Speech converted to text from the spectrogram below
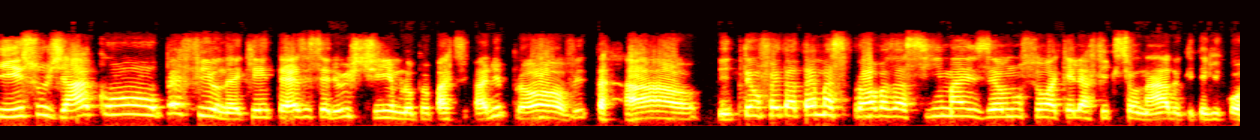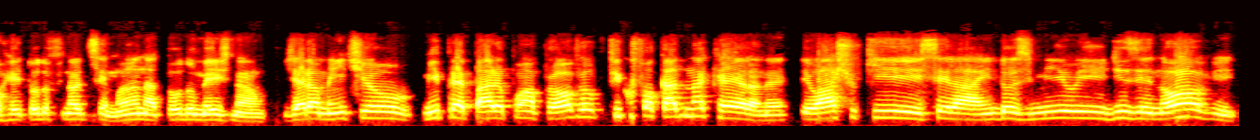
E isso já com o perfil, né? Que em tese seria um estímulo para participar de prova e tal. E tenho feito até mais provas assim, mas eu não sou aquele aficionado que tem que correr todo final de semana, todo mês, não. Geralmente eu me preparo para uma prova, eu fico focado naquela, né? Eu acho que, sei lá, em 2019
